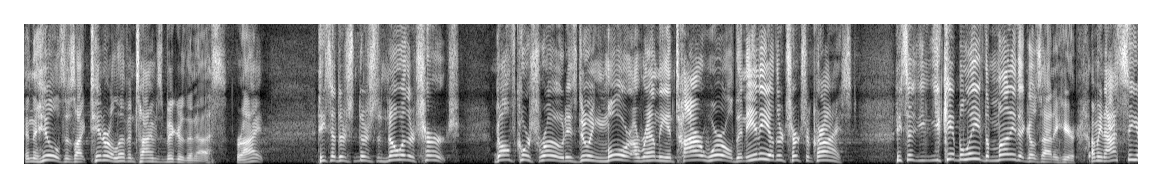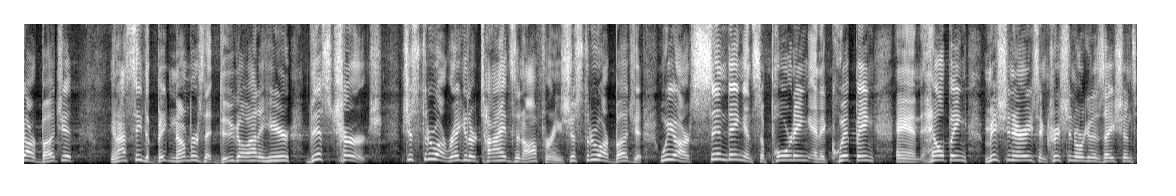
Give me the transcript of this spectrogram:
And the Hills is like 10 or 11 times bigger than us, right? He said, There's, there's no other church. Golf Course Road is doing more around the entire world than any other church of Christ. He said, You can't believe the money that goes out of here. I mean, I see our budget and I see the big numbers that do go out of here. This church, just through our regular tithes and offerings, just through our budget, we are sending and supporting and equipping and helping missionaries and Christian organizations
